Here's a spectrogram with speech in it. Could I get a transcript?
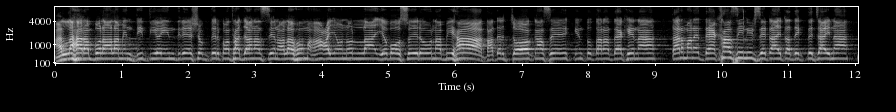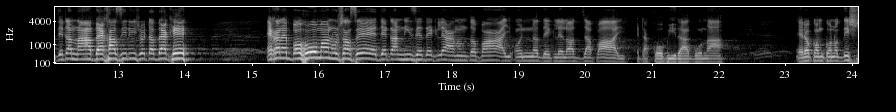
আল্লাহ রাব্বুল আলামিন দ্বিতীয় ইন্দ্রিয় শক্তির কথা জানাচ্ছেন, আলাহুম আয়নুল্লাহ ইবসিরুনা বিহা। তাদের চোখ আছে, কিন্তু তারা দেখে না। তার মানে দেখা জিনিস যেটা, এটা দেখতে চায় না। যেটা না দেখা জিনিস ওটা দেখে। এখানে বহু মানুষ আছে যেটা নিজে দেখলে আনন্দ পায়, অন্য দেখলে লজ্জা পায়। এটা কবিরা গুণা। এরকম কোন দৃশ্য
